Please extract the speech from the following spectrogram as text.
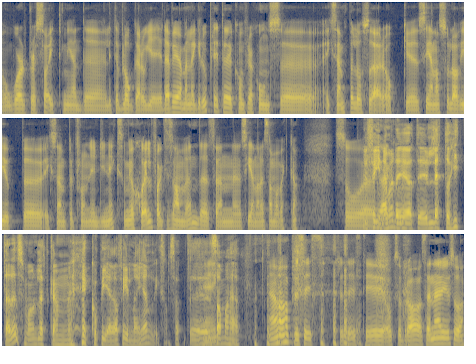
Wordpress-sajt med eh, lite bloggar och grejer. Där vi även lägger upp lite konfigurationsexempel och sådär. Och eh, senast så la vi upp exempel från Nginx som jag själv faktiskt använde sen senare samma vecka. Så, det fina med det är att det är lätt att hitta det så man lätt kan kopiera filerna igen. Liksom. Så att, eh, samma här. ja, precis, precis. Det är också bra. Sen är det ju så,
